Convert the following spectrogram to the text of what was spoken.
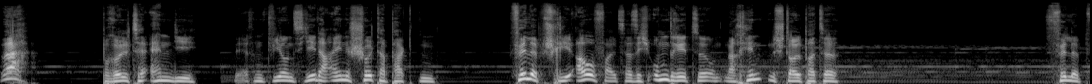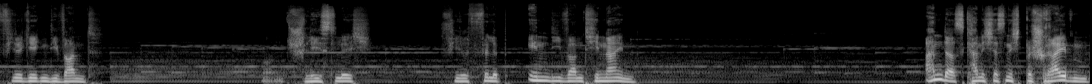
Ah! brüllte Andy, während wir uns jeder eine Schulter packten. Philipp schrie auf, als er sich umdrehte und nach hinten stolperte. Philipp fiel gegen die Wand. Und schließlich fiel Philipp in die Wand hinein. Anders kann ich es nicht beschreiben.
